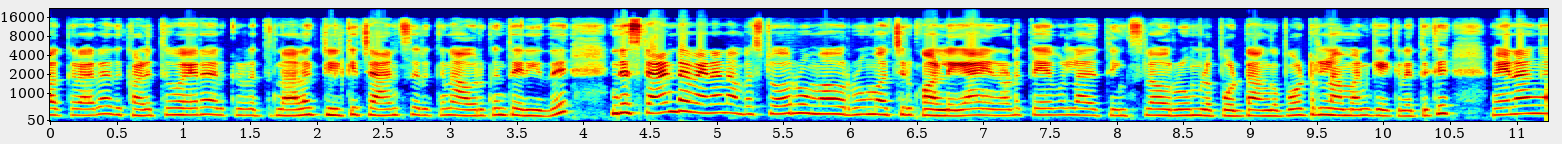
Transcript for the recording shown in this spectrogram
பார்க்குறாரு அது கழுத்து உயரம் இருக்கிறதுனால கிழிக்க சான்ஸ் இருக்குன்னு அவருக்கும் தெரியுது. இந்த ஸ்டாண்டை வேணால் நம்ம ஸ்டோர் ரூமாக ஒரு ரூம் வச்சுருக்கோம் இல்லையா? என்னோட தேவையில்லாத திங்ஸ்லாம் ஒரு ரூமில் போட்டு அங்கே போட்டுடலாமான்னு கேட்குறதுக்கு வேணாங்க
